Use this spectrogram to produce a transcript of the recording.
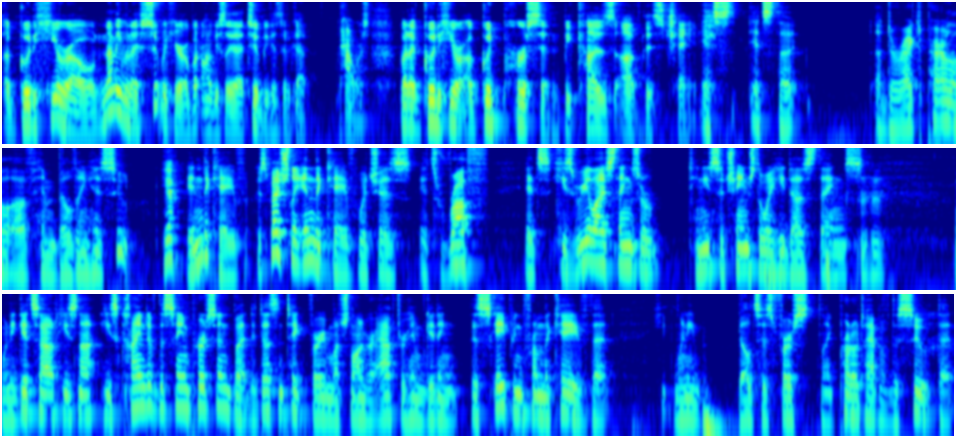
a good hero, not even a superhero, but obviously that too because they've got powers, but a good hero, a good person because of this change. It's it's the a direct parallel of him building his suit yeah, in the cave, especially in the cave, which is it's rough. It's he's realized things are he needs to change the way he does things. Mm-hmm. when he gets out, he's not. He's kind of the same person, but it doesn't take very much longer after him getting escaping from the cave that he, when he builds his first like prototype of the suit that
